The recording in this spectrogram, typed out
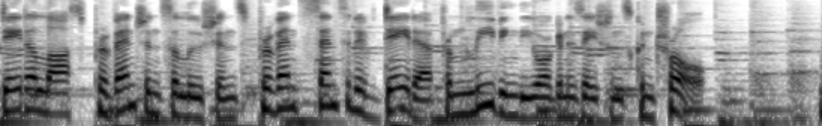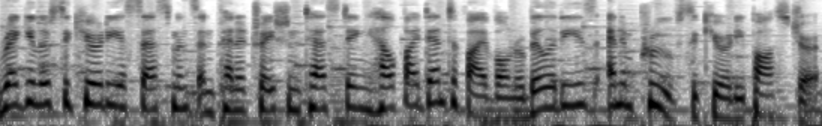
Data loss prevention solutions prevent sensitive data from leaving the organization's control. Regular security assessments and penetration testing help identify vulnerabilities and improve security posture.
